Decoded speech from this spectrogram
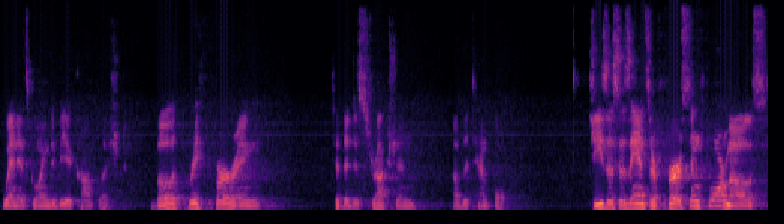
when it's going to be accomplished? Both referring to the destruction of the temple. Jesus' answer, first and foremost,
